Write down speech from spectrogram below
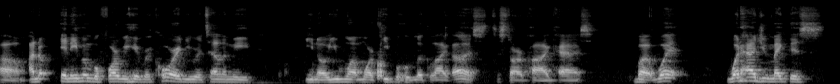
um, I know, and even before we hit record, you were telling me you know you want more people who look like us to start podcasts. But what what had you make this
